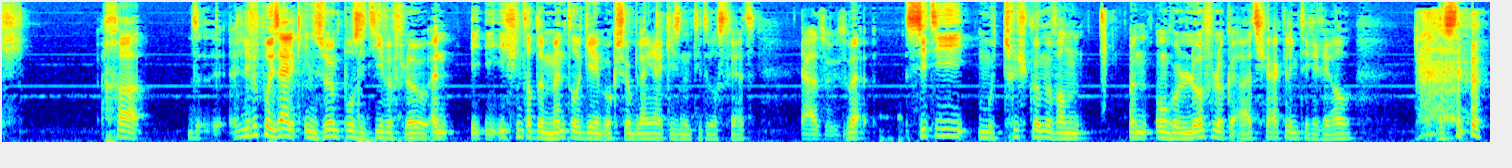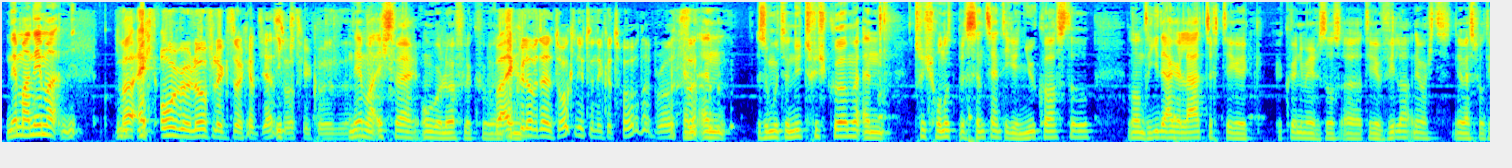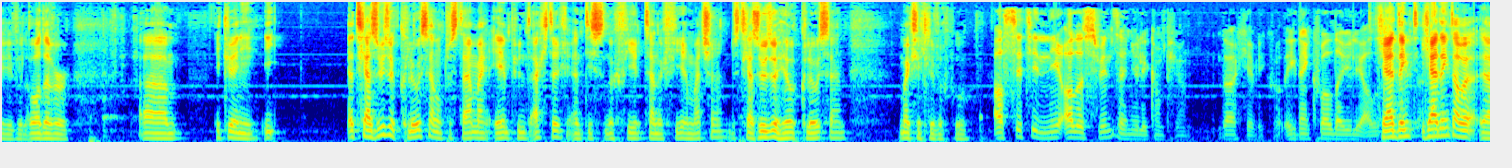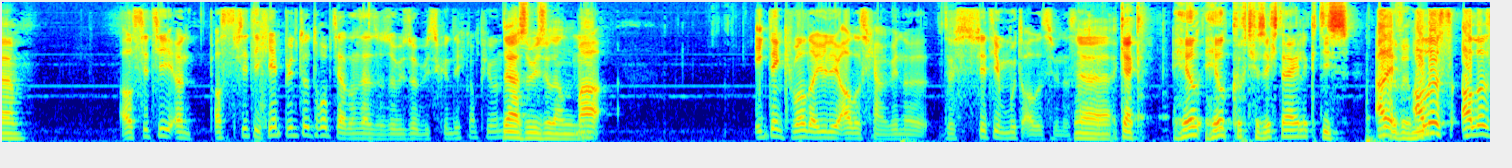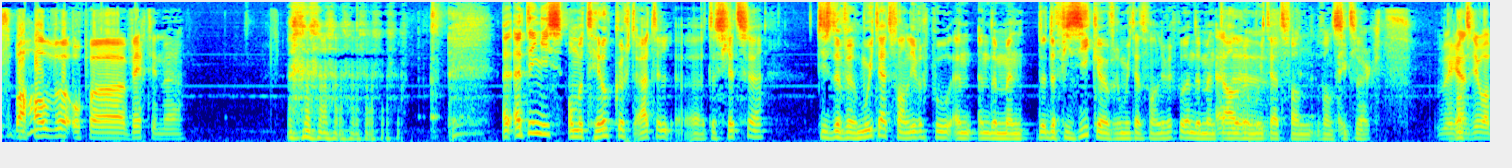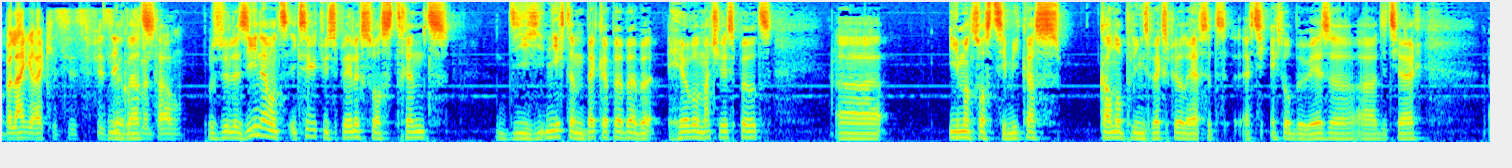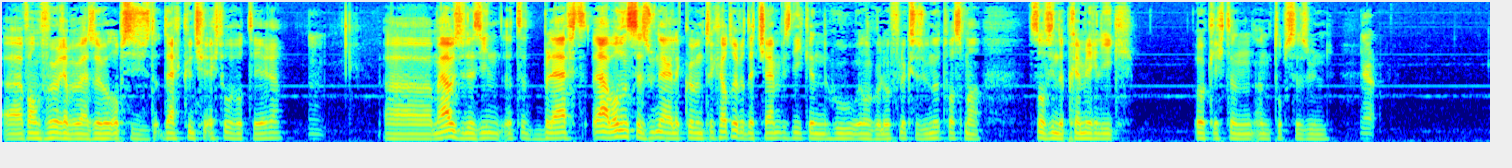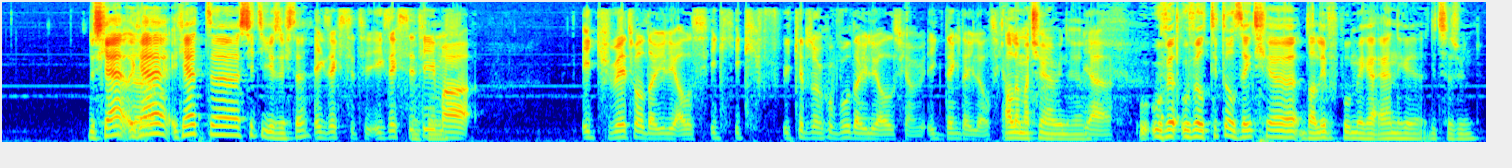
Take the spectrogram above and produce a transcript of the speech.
Ga, de- Liverpool is eigenlijk in zo'n positieve flow. En ik, ik vind dat de mental game ook zo belangrijk is in een titelstrijd. ja, sowieso. We- City moet terugkomen van een ongelofelijke uitschakeling tegen Real. Is- nee, maar, nee, maar, Maar echt ongelooflijk, zo. Je hebt Ik- wat gekozen. nee, maar echt waar, ongelooflijk gewoon. Maar ik geloofde het ook niet toen ik het hoorde, bro. En, en ze moeten nu terugkomen en terug 100% zijn tegen Newcastle. En dan drie dagen later tegen, ik weet niet meer, zoals, eh, tegen Villa. Nee, wacht. Nee, wij spelen tegen Villa. Whatever. Ehm, ik weet niet. Het gaat sowieso close zijn, want we staan maar één punt achter. En het, is nog vier, het zijn nog vier matchen. Dus het gaat sowieso heel close zijn. Maar ik zeg Liverpool. Als City niet alles wint, zijn jullie kampioen. Dat geef ik wel. Ik denk wel dat jullie alles Jij winnen. denkt, jij denkt dat we... Ja, Als City, een, als City geen punten dropt, ja, dan zijn ze sowieso wiskundig kampioen. ja sowieso dan. Maar ik denk wel dat jullie alles gaan winnen. Dus City moet alles winnen. Ja, kijk, heel, heel kort gezegd eigenlijk. Het is... Allee, alles, alles behalve op eh 14 mei. Het het ding is, om het heel kort uit te, eh, te schetsen, het is de vermoeidheid van Liverpool en, en de, men- de, de fysieke vermoeidheid van Liverpool en de mentale En de- vermoeidheid van, van City. Exact. We gaan Want- zien wat belangrijk is, is fysiek of mentaal. We zullen zien, hè, want ik zeg het, uw spelers zoals Trent, die niet echt een backup hebben, hebben heel veel matchen gespeeld. Eh, iemand zoals Tsimikas kan op linksback spelen. Hij heeft, het, heeft zich echt wel bewezen eh, dit jaar. Eh, van voor hebben wij zoveel opties, dus daar kun je echt wel roteren. Eh, maar ja, we zullen zien. Het, het blijft... Ja, wat een seizoen eigenlijk. We hebben het terug gehad over de Champions League en hoe een ongelooflijk seizoen het was. Maar zoals in de Premier League ook echt een, een topseizoen. Ja. Dus jij, Eh, jij, jij hebt eh, City gezegd, hè? Ik zeg City. Ik zeg City, maar ik weet wel dat jullie alles. Ik, ik, ik heb zo'n gevoel dat jullie alles gaan winnen. Ik denk dat jullie alles gaan Alle matchen gaan winnen, ja. Ja, Hoe- hoeveel, hoeveel titels denk je dat Liverpool mee gaat eindigen dit seizoen?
